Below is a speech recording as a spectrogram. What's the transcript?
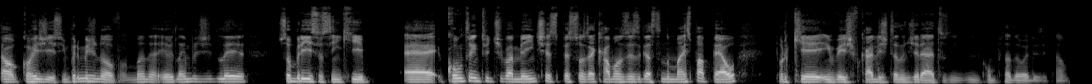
ó, corrige isso, imprime de novo. Manda, eu lembro de ler sobre isso, assim, que é, contraintuitivamente as pessoas acabam, às vezes, gastando mais papel, porque em vez de ficar editando direto em, em computadores e tal.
